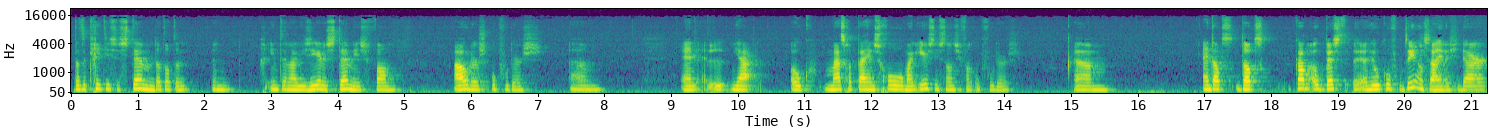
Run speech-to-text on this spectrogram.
dat de kritische stem, dat dat een, een geïnternaliseerde stem is van ouders, opvoeders. Ehm, en ja, ook maatschappij en school, maar in eerste instantie van opvoeders. Ehm, en dat, dat kan ook best uh, heel confronterend zijn als je daar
